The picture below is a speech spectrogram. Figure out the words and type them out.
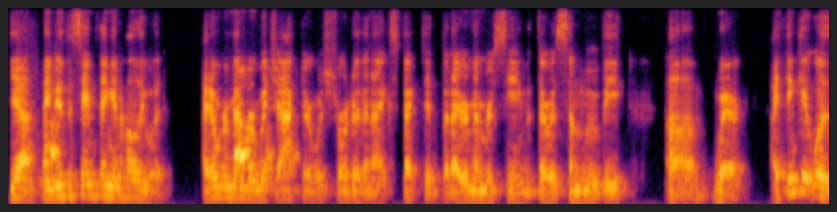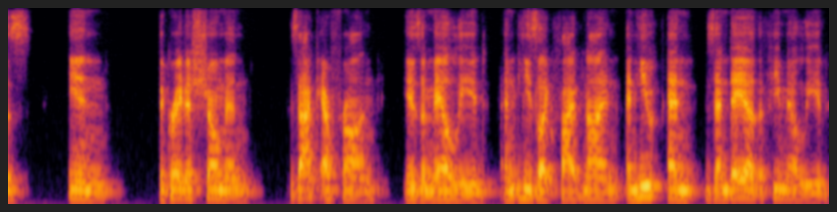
Yeah, they do the same thing in Hollywood. I don't remember oh, which actor was shorter than I expected, but I remember seeing that there was some movie uh, where I think it was in The Greatest Showman. Zac Efron is a male lead, and he's like five nine, and he and Zendaya, the female lead,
